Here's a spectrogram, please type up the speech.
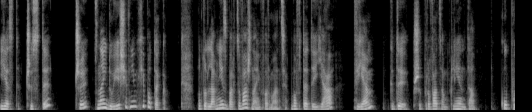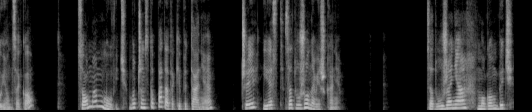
jest czysty, czy znajduje się w nim hipoteka. Bo to dla mnie jest bardzo ważna informacja, bo wtedy ja wiem, gdy przyprowadzam klienta kupującego, co mam mówić, bo często pada takie pytanie, czy jest zadłużone mieszkanie. Zadłużenia mogą być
